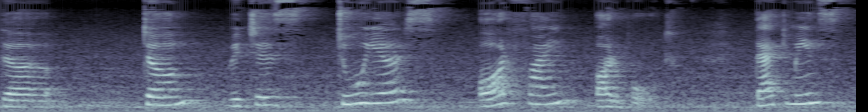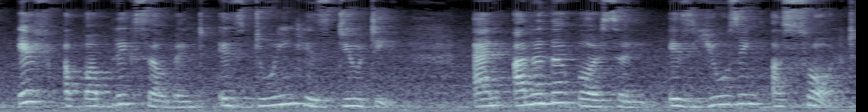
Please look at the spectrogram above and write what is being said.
the term which is two years or fine or both. That means if a public servant is doing his duty and another person is using assault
